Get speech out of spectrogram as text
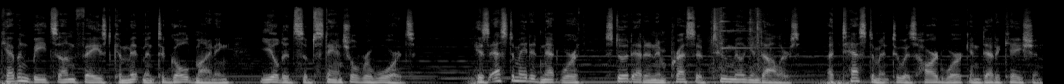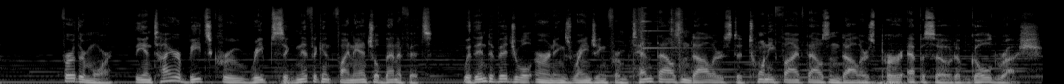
Kevin Beets' unfazed commitment to gold mining yielded substantial rewards. His estimated net worth stood at an impressive $2 million, a testament to his hard work and dedication. Furthermore, the entire Beets crew reaped significant financial benefits, with individual earnings ranging from $10,000 to $25,000 per episode of Gold Rush.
